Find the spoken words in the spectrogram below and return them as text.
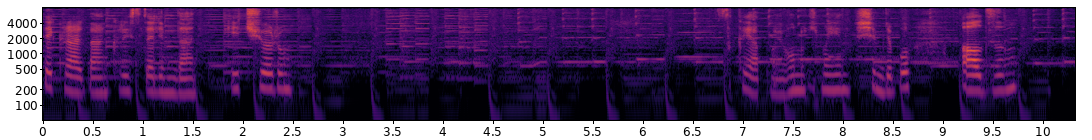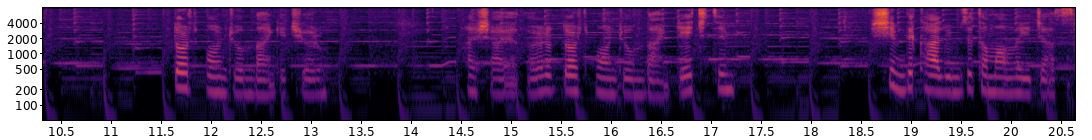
Tekrardan kristalimden geçiyorum. Sıkı yapmayı unutmayın. Şimdi bu aldığım dört boncuğumdan geçiyorum. Aşağıya doğru dört boncuğumdan geçtim. Şimdi kalbimizi tamamlayacağız.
